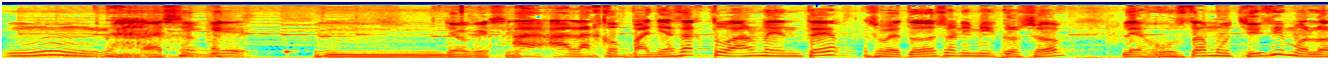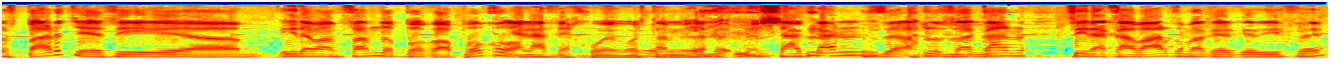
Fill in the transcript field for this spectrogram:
Mm. Así que, mm, yo qué sé. A, a las compañías actualmente, sobre todo Sony y Microsoft, les gustan muchísimo los parches y uh, ir avanzando poco a poco. Y a las de juegos también. Lo, lo sacan. O sea, lo sacan sin acabar, como aquel que dice.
